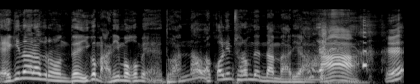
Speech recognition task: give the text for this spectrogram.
애기 나라 그러는데 이거 많이 먹으면 애도 안 나와 껄림처럼 된단 말이야. 아, 예?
